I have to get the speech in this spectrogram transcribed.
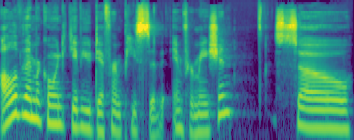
all of them are going to give you different pieces of information. So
